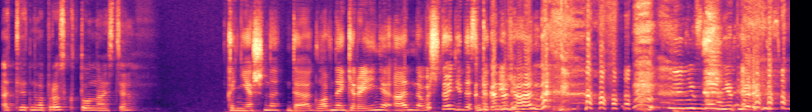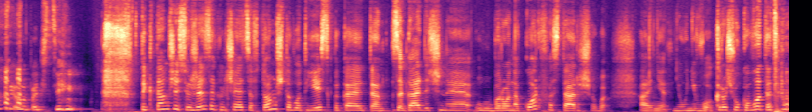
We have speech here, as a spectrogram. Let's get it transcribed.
ответ на вопрос, кто Настя? Конечно, да, главная героиня Анна. Вы что, не Так она досмотрели? же Анна. Я не знаю, нет, я не смотрела почти. Так там же сюжет заключается в том, что вот есть какая-то загадочная у барона Корфа старшего, а нет, не у него, короче, у кого-то там,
